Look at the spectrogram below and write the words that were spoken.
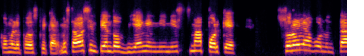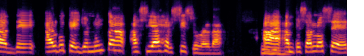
¿cómo le puedo explicar? Me estaba sintiendo bien en mí misma porque solo la voluntad de algo que yo nunca hacía ejercicio, ¿verdad? a, empezarlo a hacer,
